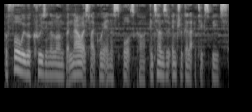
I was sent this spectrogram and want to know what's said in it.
Before we were cruising along, but now it's like we're in a sports car in terms of intergalactic speeds.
